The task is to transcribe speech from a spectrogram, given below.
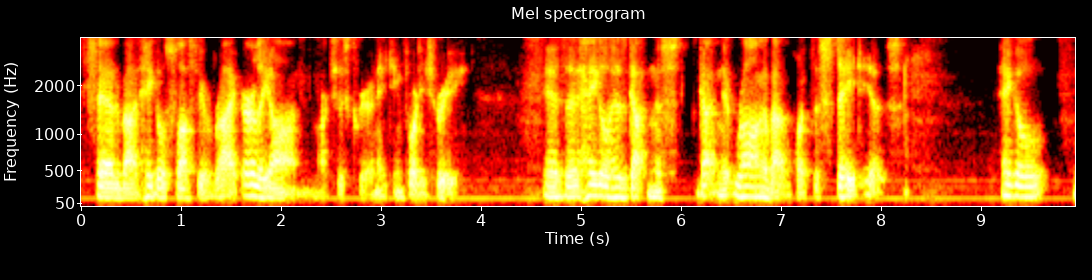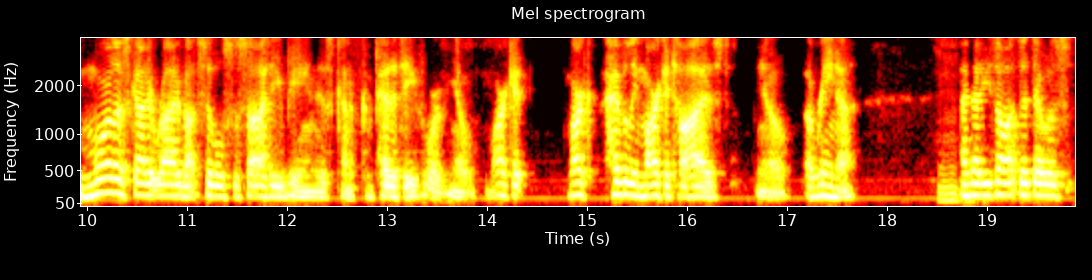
said about Hegel's philosophy of right early on in Marx's career in 1843 is that Hegel has gotten this gotten it wrong about what the state is. Hegel more or less got it right about civil society being this kind of competitive or you know market mark heavily marketized you know arena. And that he thought that there was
